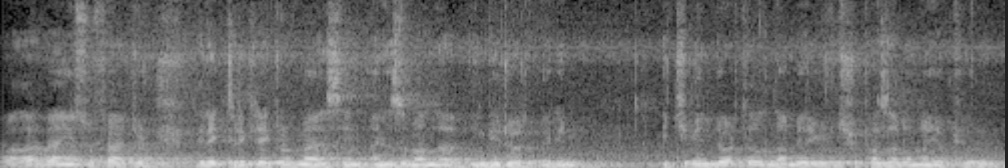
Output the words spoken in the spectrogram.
Merhabalar, ben Yusuf Ertürk. Elektrik elektronik mühendisiyim. Aynı zamanda İngilizce öğretmeniyim. 2004 yılından beri yurt dışı pazarlama yapıyorum.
